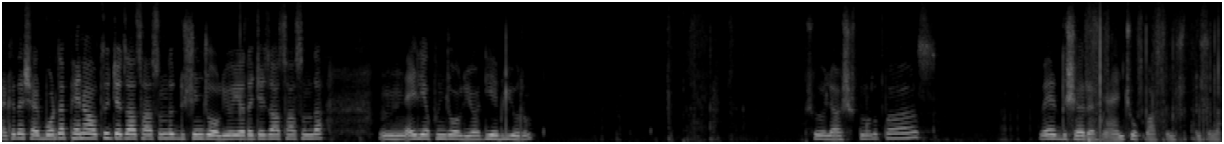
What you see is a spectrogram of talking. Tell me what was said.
Arkadaşlar bu arada penaltı ceza sahasında düşünce oluyor ya da ceza sahasında ım, el yapınca oluyor diyebiliyorum. Şöyle aşırtmalı pas. Ve dışarı. Yani çok bastım şut dışına.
